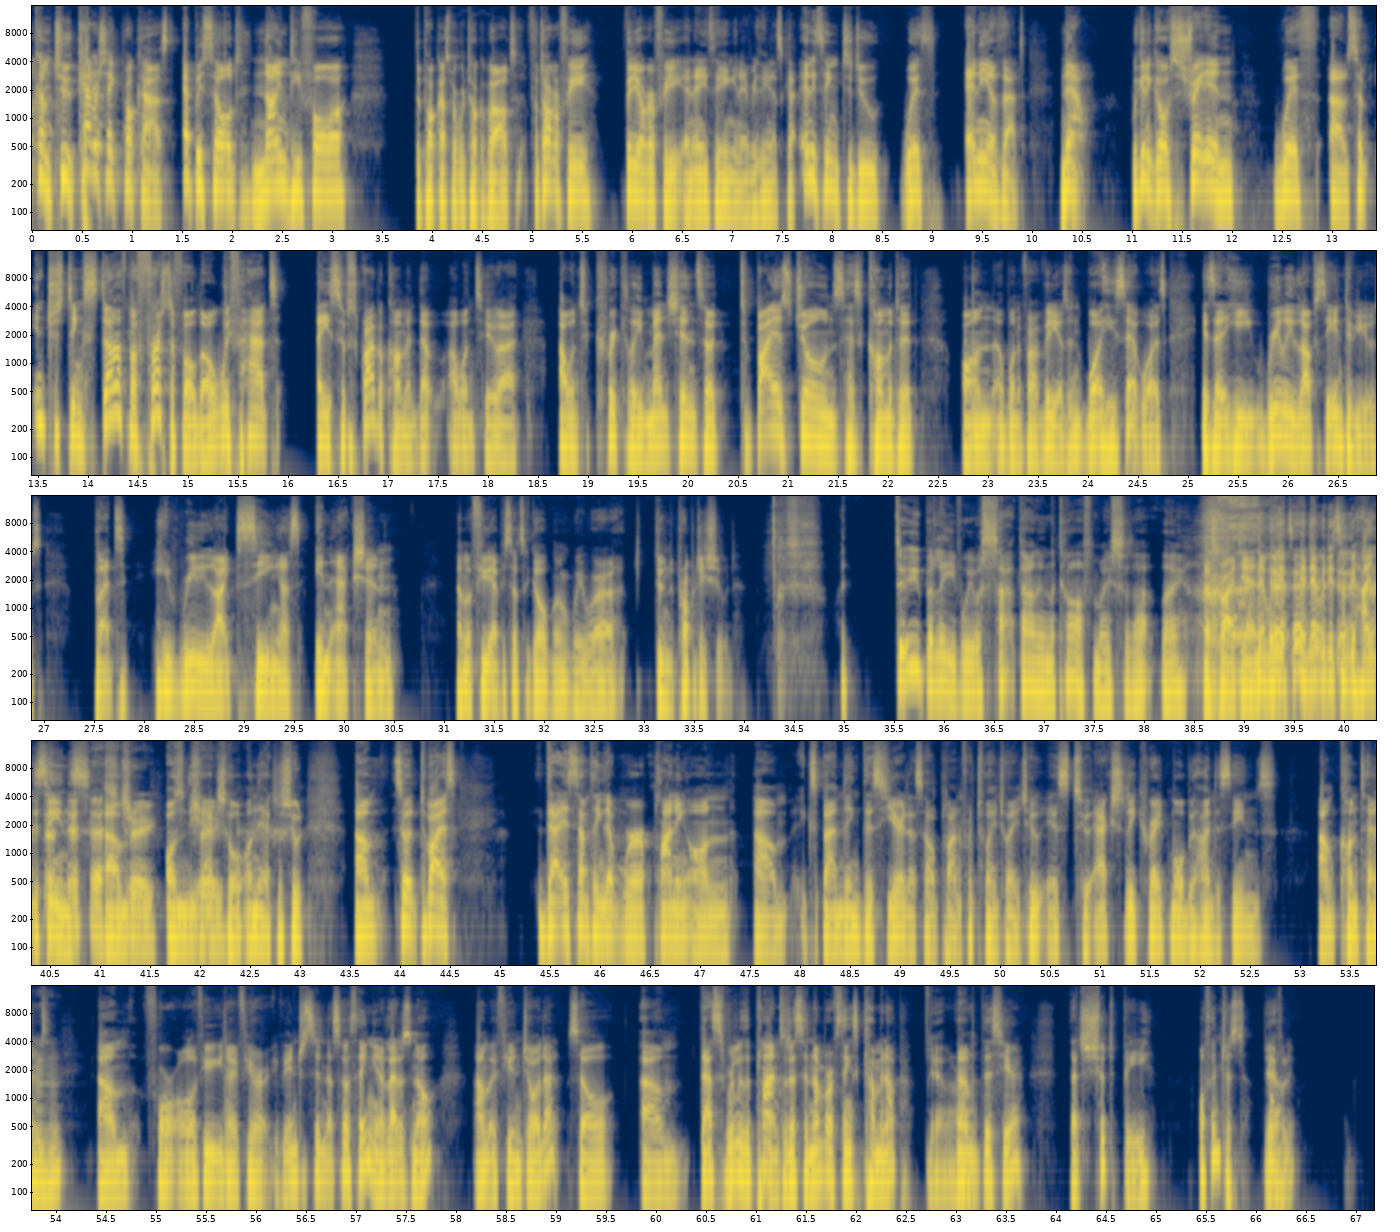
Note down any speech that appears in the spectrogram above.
Welcome to Camera Shake Podcast, episode 94, the podcast where we talk about photography, videography, and anything and everything that's got anything to do with any of that. Now, we're going to go straight in with uh, some interesting stuff. But first of all, though, we've had a subscriber comment that I want to uh, I want to quickly mention. So Tobias Jones has commented on uh, one of our videos, and what he said was is that he really loves the interviews, but he really liked seeing us in action. Um, a few episodes ago when we were doing the property shoot. I do believe we were sat down in the car for most of that, though. That's right. Yeah, and then we did, and then we did some behind the scenes um, true. on It's the true. actual on the actual shoot. Um, so Tobias, that is something that we're planning on um, expanding this year. That's our plan for 2022 is to actually create more behind the scenes um, content Mm-hmm. um, for all of you. You know, if you're if you're interested in that sort of thing, you know, let us know um, if you enjoy that. So um, that's really the plan. So there's a number of things coming up Yeah, um, this year that should be of interest. Yeah. Hopefully.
